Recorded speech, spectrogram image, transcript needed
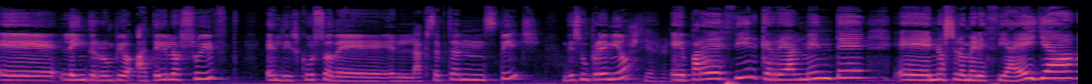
eh, le interrumpió a Taylor Swift el discurso del acceptance speech de su premio Hostia, eh, para decir que realmente eh, no se lo merecía ella,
